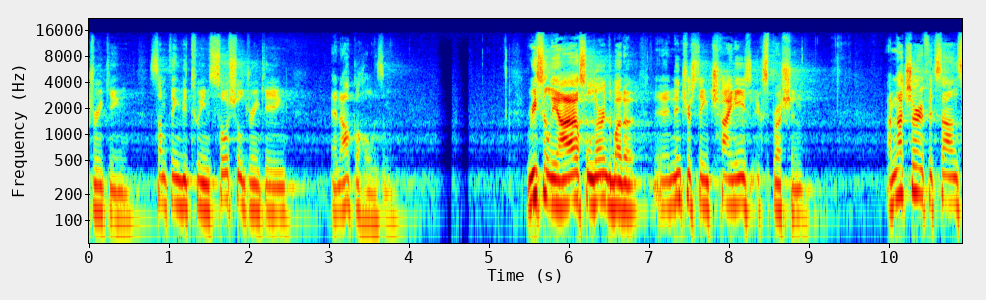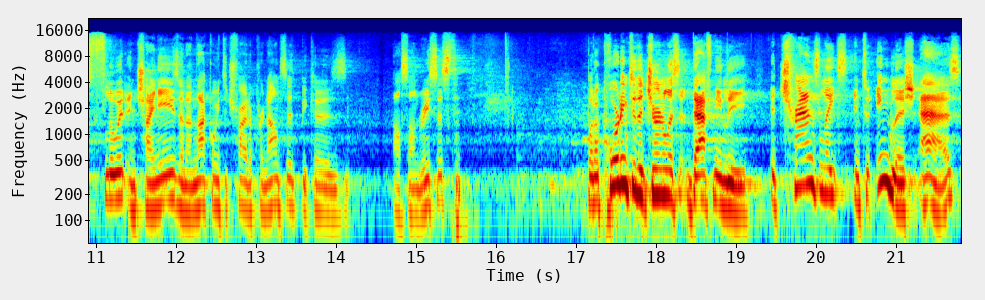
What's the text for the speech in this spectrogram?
drinking, something between social drinking and alcoholism. Recently, I also learned about a, an interesting Chinese expression. I'm not sure if it sounds fluid in Chinese, and I'm not going to try to pronounce it because I'll sound racist. But according to the journalist Daphne Lee, it translates into English as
